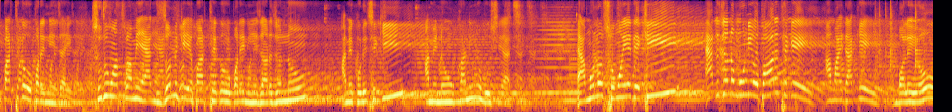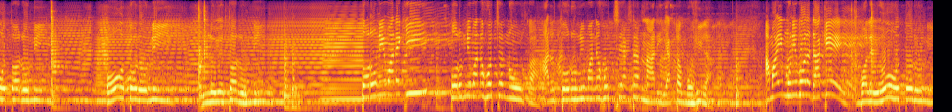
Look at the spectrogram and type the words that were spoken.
এপার থেকে ওপারে নিয়ে যায়। শুধুমাত্র আমি একজনকে এপার থেকে ওপারে নিয়ে যাওয়ার জন্য আমি করেছি কি? আমি নৌকা নিয়ে বসে আছি। এমনও সময়ে দেখি একজন মুনি ওপার থেকে আমায় ডাকে, বলে, ও তরুণী ও তরুণী, লয়ে তরুণী। তরুণী মানে কি? তরুণী মানে হচ্ছে নৌকা, আর তরুণী মানে হচ্ছে একটা নারী, একটা মহিলা। আমায় মুনি বলে ডাকে, বলে, ও তরুণী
